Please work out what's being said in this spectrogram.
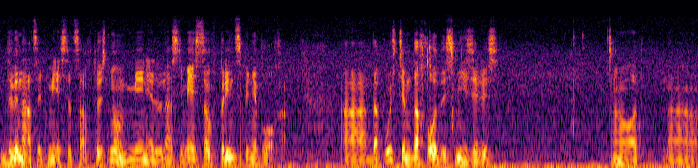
12 месяцев, то есть, ну, менее 12 месяцев, в принципе, неплохо. А, допустим, доходы снизились, вот. А,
